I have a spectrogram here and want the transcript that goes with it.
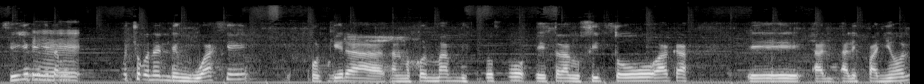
Sí, yo creo que también eh, mucho con el lenguaje, porque era a lo mejor más vistoso traducir todo acá al, al, español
